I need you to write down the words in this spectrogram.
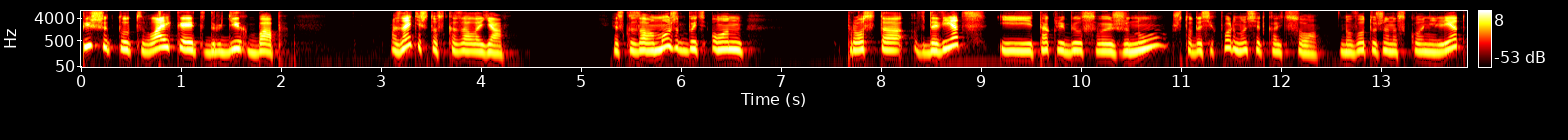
пишет тут, лайкает других баб. А знаете, что сказала я? Я сказала, может быть, он просто вдовец и так любил свою жену, что до сих пор носит кольцо. Но вот уже на склоне лет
